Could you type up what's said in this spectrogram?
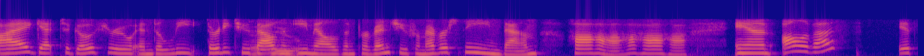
I get to go through and delete 32,000 emails and prevent you from ever seeing them ha ha ha ha ha and all of us it's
